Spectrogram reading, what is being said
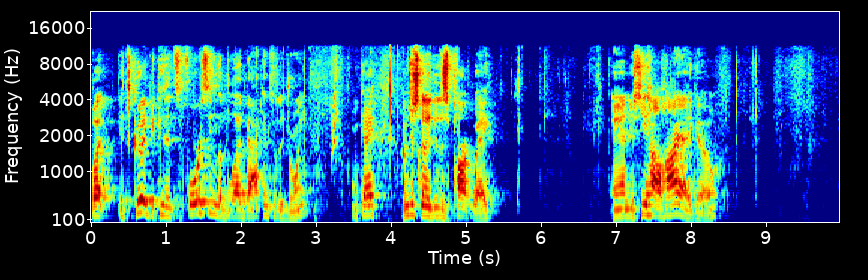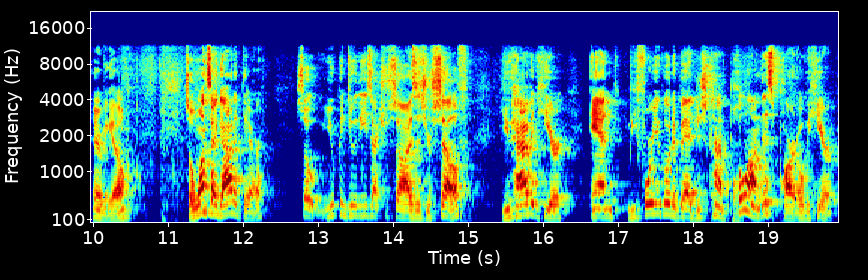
But it's good because it's forcing the blood back into the joint, okay? I'm just gonna do this part way. And you see how high I go. There we go. So once I got it there, so you can do these exercises yourself. You have it here. And before you go to bed, just kind of pull on this part over here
